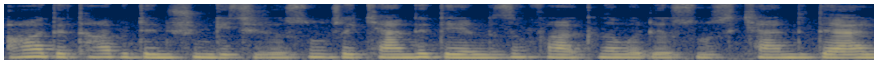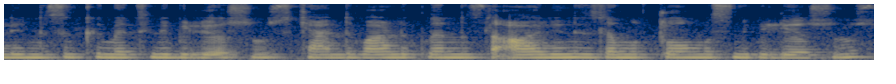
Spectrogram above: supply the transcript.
adeta bir dönüşüm geçiriyorsunuz ve kendi değerinizin farkına varıyorsunuz. Kendi değerlerinizin kıymetini biliyorsunuz. Kendi varlıklarınızla, ailenizle mutlu olmasını biliyorsunuz.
